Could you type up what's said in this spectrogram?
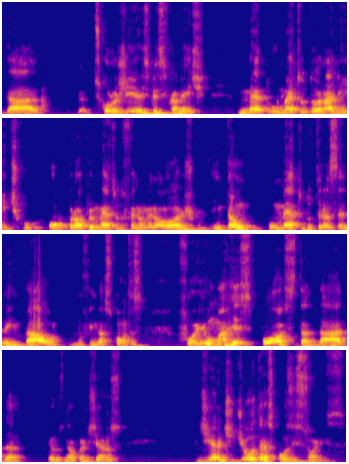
da psicologia especificamente, o método analítico ou o próprio método fenomenológico. Então, o método transcendental, no fim das contas, foi uma resposta dada pelos neocantianos diante de outras posições.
